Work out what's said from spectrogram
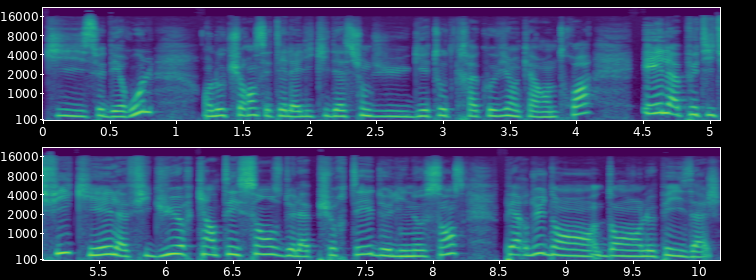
qui se déroule, en l'occurrence c'était la liquidation du ghetto de Cracovie en 43, et la petite fille qui est la figure quintessence de la pureté, de l'innocence, perdue dans, dans le paysage.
